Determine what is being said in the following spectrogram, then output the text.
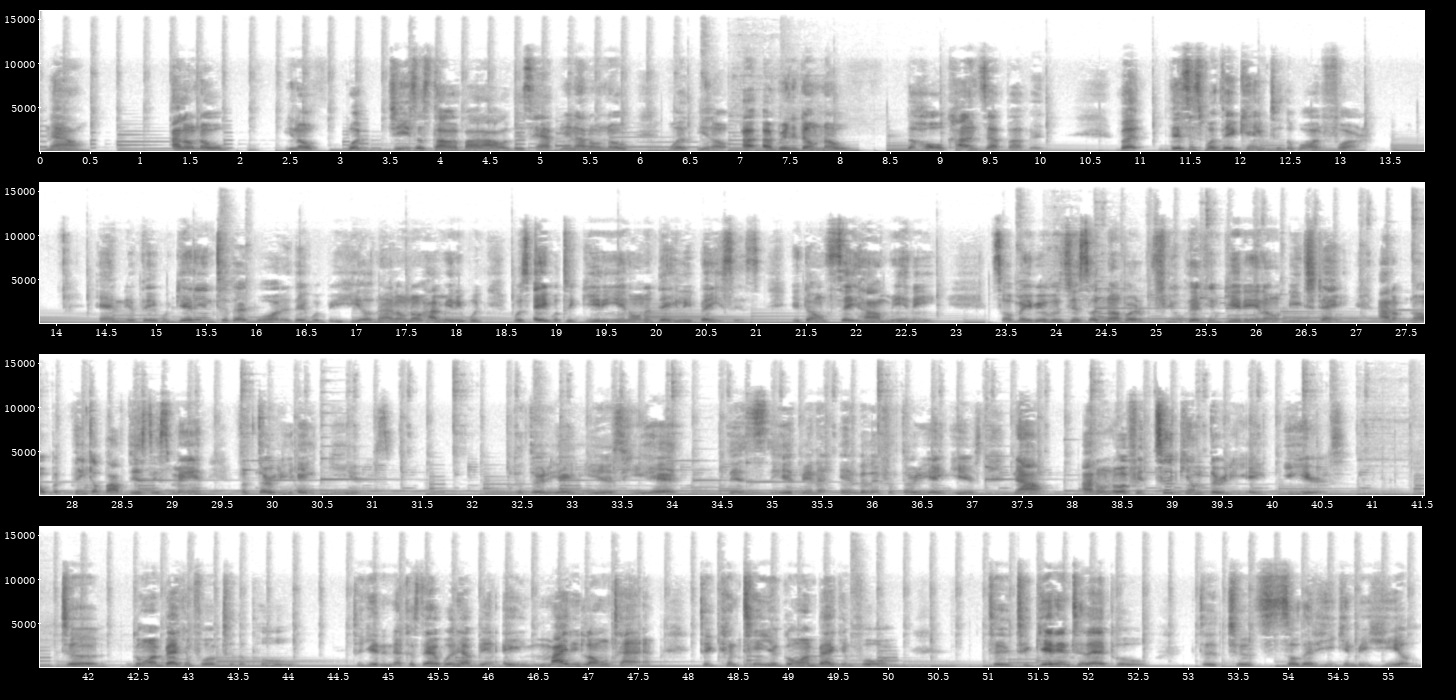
Now, I don't know, you know, what Jesus thought about all of this happening. I don't know what, you know, I, I really don't know the whole concept of it. But this is what they came to the water for. And if they would get into that water, they would be healed. Now I don't know how many would was able to get in on a daily basis. It don't say how many. So maybe it was just a number of few that can get in on each day. I don't know. But think about this. This man for 38 years. For 38 years he had this he had been an invalid for 38 years. Now, I don't know if it took him 38 years to going back and forth to the pool to get in there because that would have been a mighty long time to continue going back and forth to, to get into that pool to, to so that he can be healed.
